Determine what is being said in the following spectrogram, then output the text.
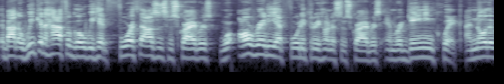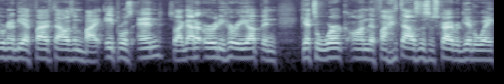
about a week and a half ago, we hit 4,000 subscribers. We're already at 4,300 subscribers and we're gaining quick. I know that we're gonna be at 5,000 by April's end, so I gotta already hurry up and get to work on the 5,000 subscriber giveaway.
